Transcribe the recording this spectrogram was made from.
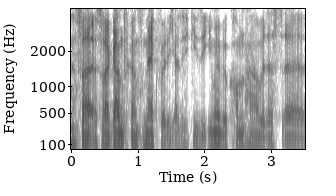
das war, es war ganz, ganz merkwürdig, als ich diese E-Mail bekommen habe, dass äh,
